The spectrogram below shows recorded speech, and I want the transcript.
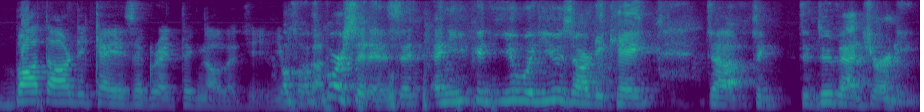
But RDK is a great technology. Of, of, course it is, and, and you could you would use RDK to, to, to do that journey.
